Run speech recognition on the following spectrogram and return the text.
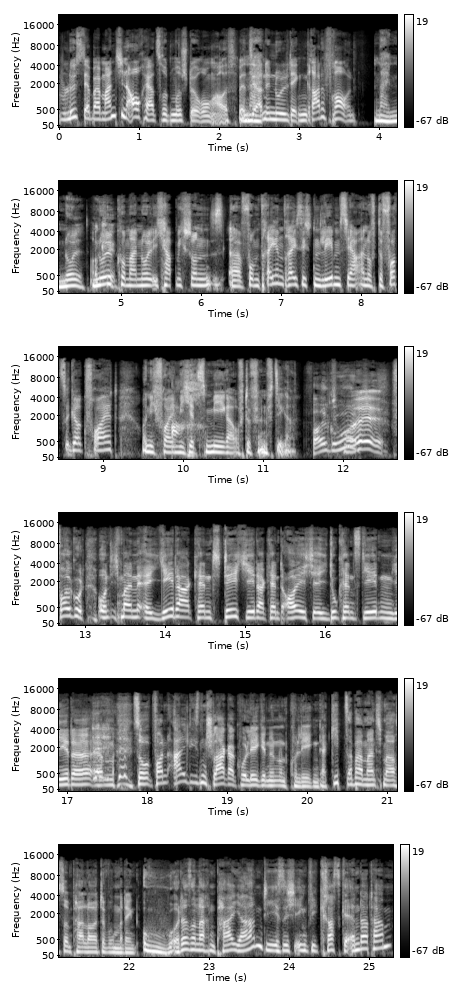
löst ja bei manchen auch Herzrhythmusstörungen aus, wenn sie Nein. an den Null denken. Gerade Frauen. Nein, null. Okay. 0,0. Ich habe mich schon äh, vom 33. Lebensjahr an auf die 40er gefreut und ich freue mich jetzt mega auf die 50er. Voll gut. Toll. Voll gut. Und ich meine, äh, jeder kennt dich, jeder kennt euch, äh, du kennst jeden, jede. Ähm, so von all diesen Schlagerkolleginnen und Kollegen. Da gibt's aber manchmal auch so ein paar Leute, wo man denkt, uh, oder so nach ein paar Jahren, die sich irgendwie krass geändert haben.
